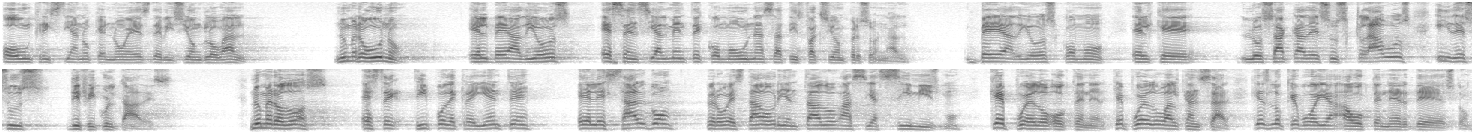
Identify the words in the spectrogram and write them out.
o un cristiano que no es de visión global? Número uno, él ve a Dios esencialmente como una satisfacción personal. Ve a Dios como el que lo saca de sus clavos y de sus dificultades. Número dos, este tipo de creyente, él es salvo, pero está orientado hacia sí mismo. ¿Qué puedo obtener? ¿Qué puedo alcanzar? ¿Qué es lo que voy a obtener de esto?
